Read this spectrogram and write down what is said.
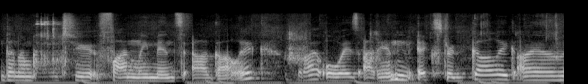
Then I'm going to finely mince our garlic. But I always add in extra garlic. I am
